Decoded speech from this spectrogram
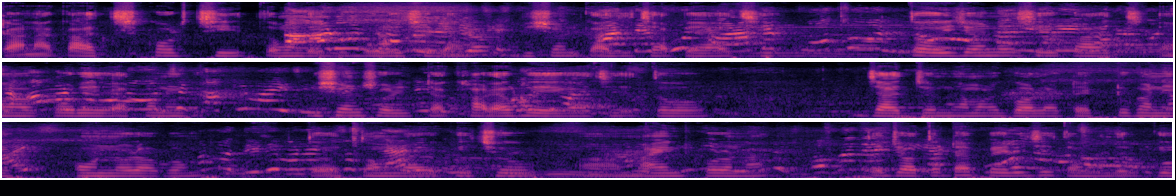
টানা কাজ করছি, তোমাদেরকে বলেছিলাম, ভীষণ কাজে চাপে আছি। তো ওই জন্য সেই কাজ করে এখন ভীষণ শরীরটা খারাপ হয়ে গেছে। তো যার জন্য আমার গলাটা একটুখানি অন্যরকম। তো তোমরা কিছু মাইন্ড করো না। তো যতটা পেরেছি তোমাদেরকে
